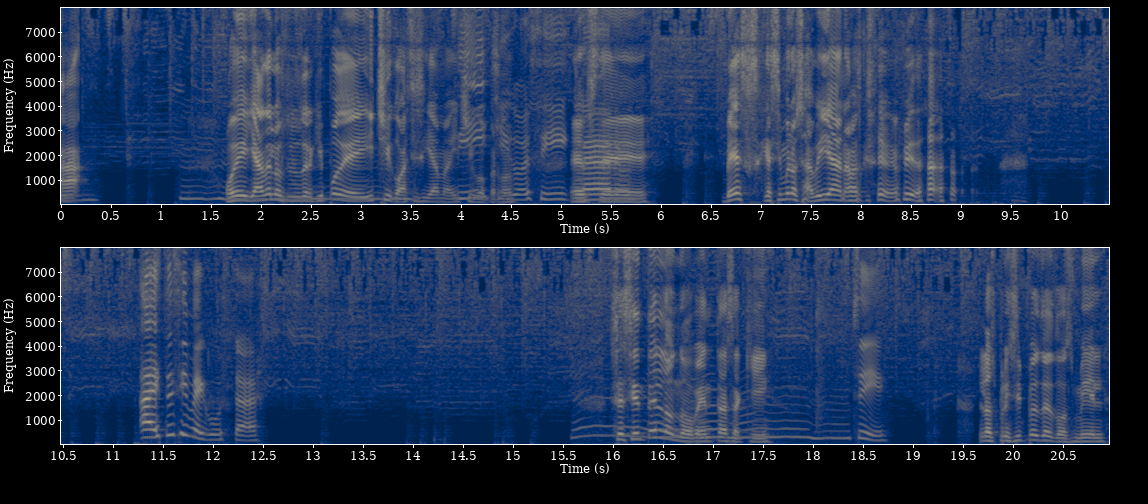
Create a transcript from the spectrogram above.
Ah. Oye, ya de los, los del equipo de Ichigo, así se llama, Sí, Ichigo, perdón. Ichigo, sí, claro. Este... ¿Ves? Que sí me lo sabía, nada más que se me olvidaba. Ah, este sí me gusta. Se sienten los noventas aquí. Sí. Los principios de 2000.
